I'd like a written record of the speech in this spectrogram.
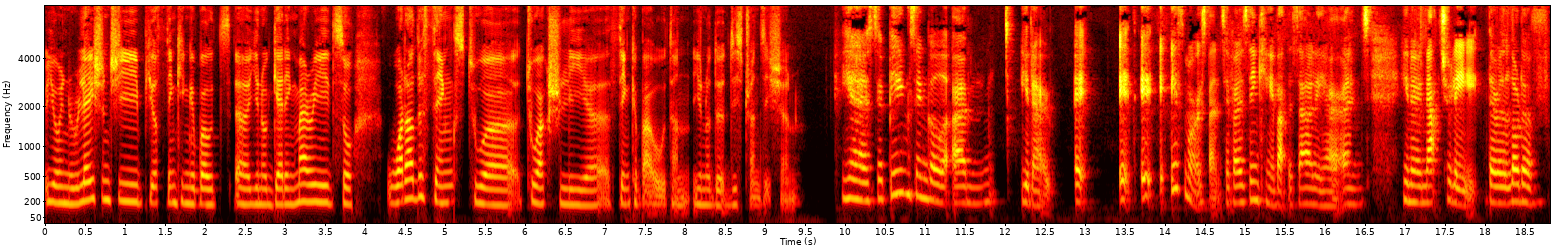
you're in a relationship, you're thinking about, uh, you know, getting married. So what are the things to uh, to actually uh, think about and you know the, this transition? Yeah, so being single, um, you know, it, it, it is more expensive. I was thinking about this earlier, and you know, naturally, there are a lot of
